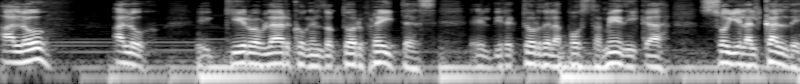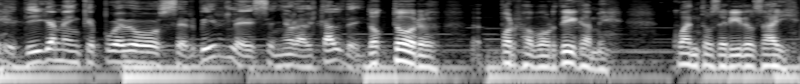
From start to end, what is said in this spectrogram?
Aló, aló. Eh, quiero hablar con el doctor Freitas, el director de la posta médica. Soy el Eh, alcalde. Dígame en qué puedo servirle, señor alcalde. Doctor, eh, por favor, dígame, ¿cuántos heridos hay?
